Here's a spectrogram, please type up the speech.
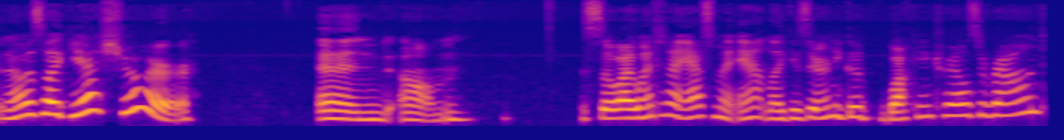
And I was like, "Yeah, sure." And um, so I went and I asked my aunt, like, "Is there any good walking trails around?"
